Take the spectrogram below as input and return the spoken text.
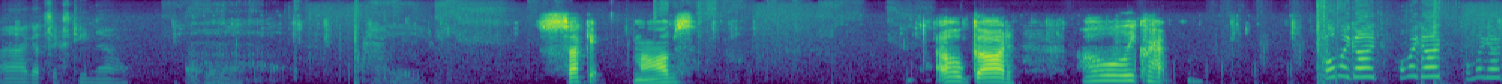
Uh, I got 16 now. Suck it, mobs. Oh god. Holy crap. Oh my god! Oh my god! Oh my god!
